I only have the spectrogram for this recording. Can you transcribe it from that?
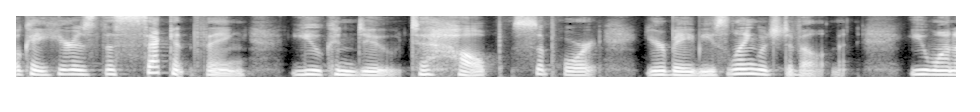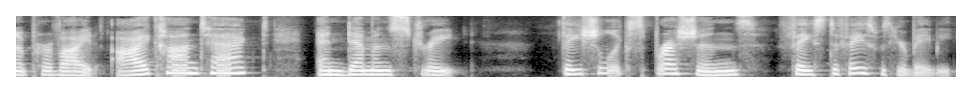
Okay, here's the second thing you can do to help support your baby's language development. You want to provide eye contact and demonstrate facial expressions face to face with your baby.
